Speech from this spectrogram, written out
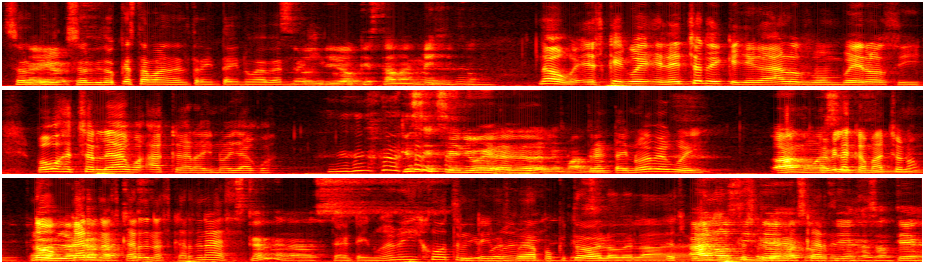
Se olvidó, se que estaban en el 39 en Se México. olvidó que estaba en México. No, güey, es que, güey, el hecho de que llegaran los bomberos y vamos a echarle agua. Ah, caray, no hay agua. ¿Qué sexenio era? ¿Era de alemán? 39, güey. Ah, no, Ávila Camacho, ¿no? Ávila No, Cárdenas, Camacho. Cárdenas, Es Cárdenas. Cárdenas. 39, hijo, Sí, 39. pues fue a poquito de lo de la... Después- Ah, no, sí, tienes de razón, Cárdenas. tienes razón, tienes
